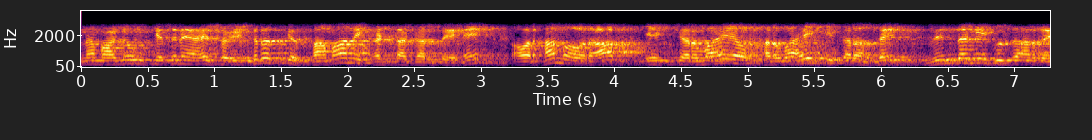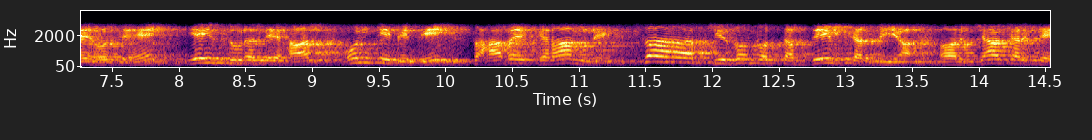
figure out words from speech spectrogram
न मालूम कितने ऐशो इशरत के सामान इकट्ठा करते हैं और हम और आप एक चरवाहे और हरवाहे की तरह से ज़िंदगी गुजार रहे होते हैं। यही सूरत हाल उनकी भी थी। साहब कराम ने सब चीज़ों को तब्दील कर दिया और जा करके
